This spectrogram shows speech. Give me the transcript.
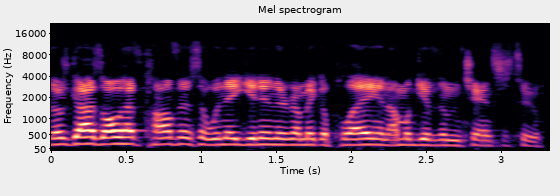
those guys all have confidence that when they get in, they're going to make a play, and I'm going to give them chances too.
